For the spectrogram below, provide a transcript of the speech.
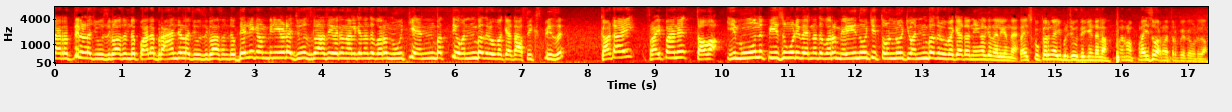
തരത്തിലുള്ള ജ്യൂസ് ഗ്ലാസ് ഉണ്ട് പല ബ്രാൻഡുള്ള ജ്യൂസ് ഗ്ലാസ് ഉണ്ട്. ഡൽഹി കമ്പനിയുടെ ജ്യൂസ് ഗ്ലാസ് ഇവർ നൽകുന്നത് വെറും നൂറ്റി എൺപത്തി ഒൻപത് രൂപയ്ക്കാട്ടാ six piece kadai fry pan tawa. ഈ മൂന്ന് പീസും കൂടി വരുന്നത് വെറും എഴുന്നൂറ്റി തൊണ്ണൂറ്റി ഒൻപത് രൂപയ്ക്കായിട്ടാണ് നിങ്ങൾക്ക് നൽകുന്നത്. റൈസ് കുക്കറും കൈ പിടിച്ച് കുത്തിരിക്കണ്ടല്ലോ. പറഞ്ഞു പ്രൈസ് പറഞ്ഞു എത്ര രൂപയൊക്കെ കൊടുക്കാം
